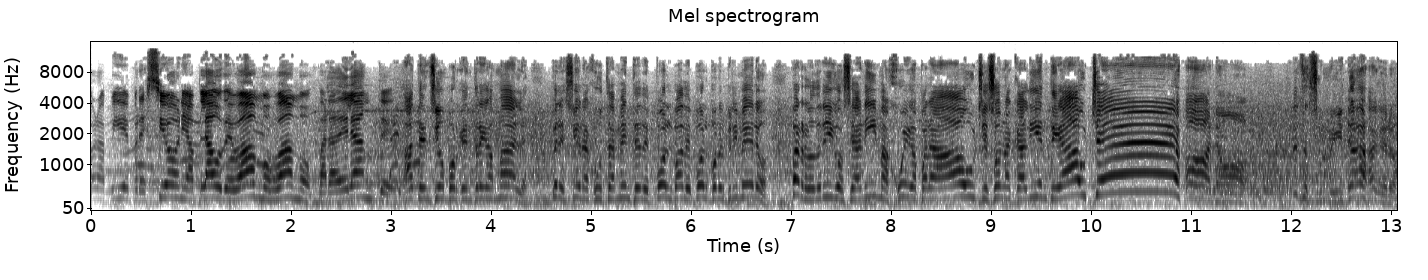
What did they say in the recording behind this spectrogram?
ahora pide presión y aplaude. Vamos, vamos, para adelante. Atención porque entregan mal. Presiona justamente De Paul. Va De Paul por el primero. Va Rodrigo, se anima, juega para Auche. Zona caliente. ¡Auche! ¡Oh, no! Esto es un milagro.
